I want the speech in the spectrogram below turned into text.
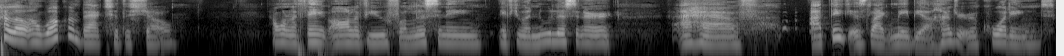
Hello, and welcome back to the show. I want to thank all of you for listening. If you're a new listener, I have, I think it's like maybe a hundred recordings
